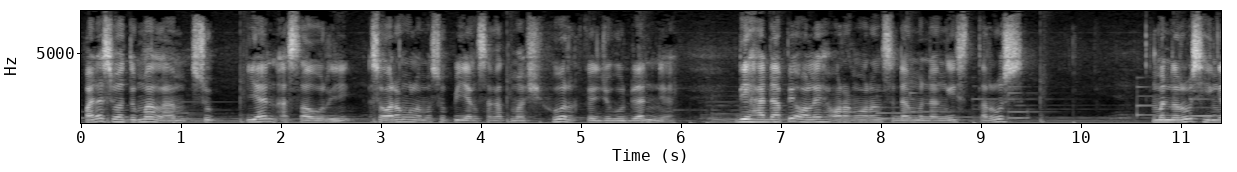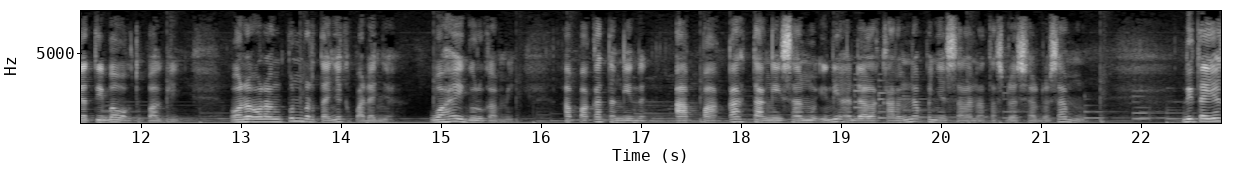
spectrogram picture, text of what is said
Pada suatu malam Sufyan Asauri seorang ulama sufi yang sangat masyhur kejuhudannya dihadapi oleh orang-orang sedang menangis terus menerus hingga tiba waktu pagi. Orang-orang pun bertanya kepadanya, "Wahai guru kami, apakah tangin apakah tangisanmu ini adalah karena penyesalan atas dosa-dosamu?" Ditanya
